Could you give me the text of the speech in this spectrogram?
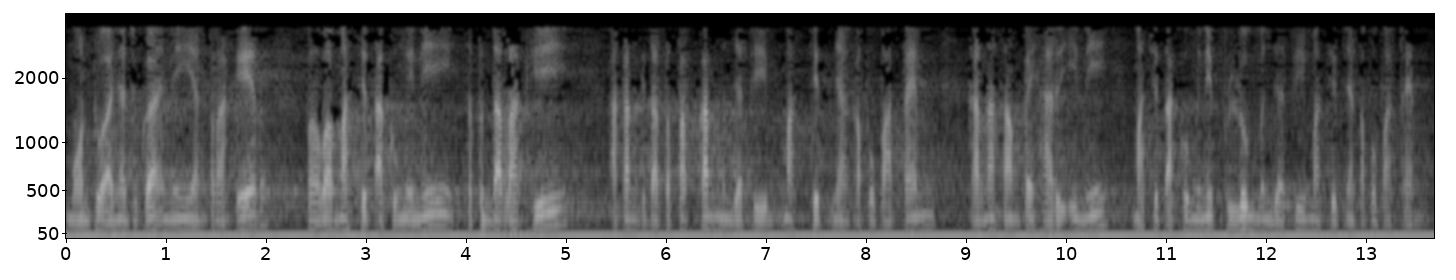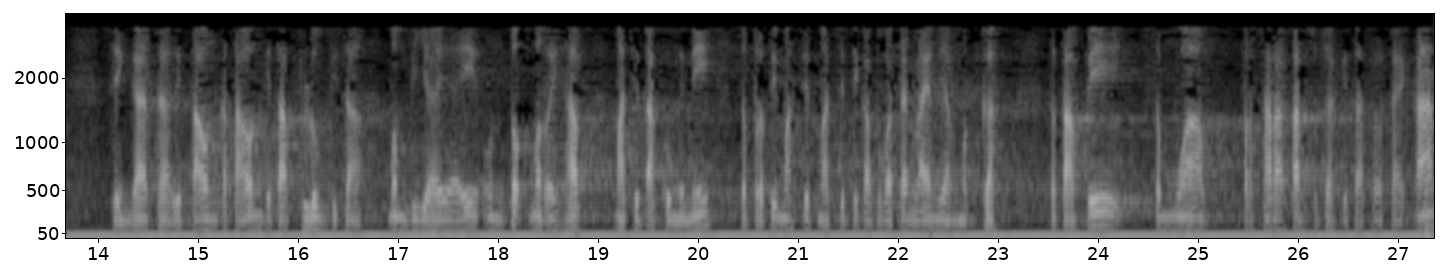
mohon doanya juga ini yang terakhir bahwa Masjid Agung ini sebentar lagi akan kita tetapkan menjadi masjidnya kabupaten karena sampai hari ini Masjid Agung ini belum menjadi masjidnya kabupaten. Sehingga dari tahun ke tahun kita belum bisa membiayai untuk merehab Masjid Agung ini seperti masjid-masjid di kabupaten lain yang megah. Tetapi semua persyaratan sudah kita selesaikan.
